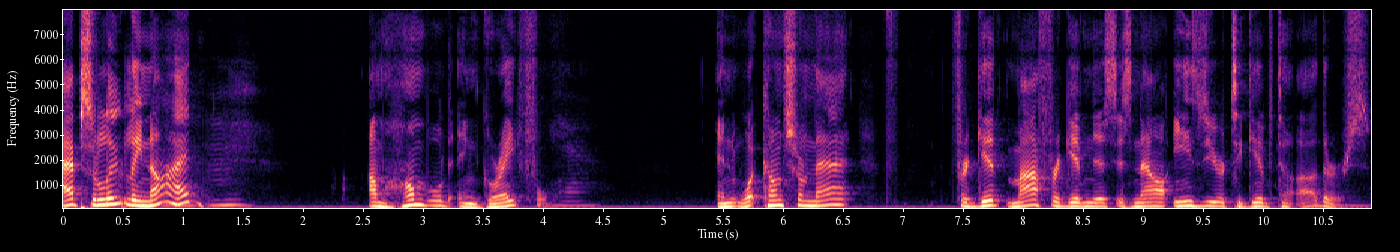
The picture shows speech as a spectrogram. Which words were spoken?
absolutely not. Mm-hmm. I'm humbled and grateful. Yeah. And what comes from that? Forgive my forgiveness is now easier to give to others.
